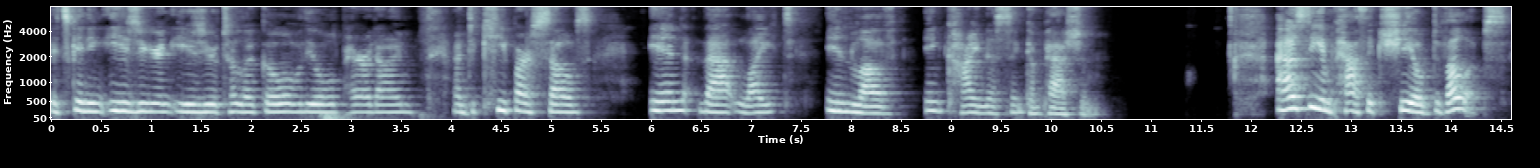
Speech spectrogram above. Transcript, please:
It's getting easier and easier to let go of the old paradigm and to keep ourselves in that light, in love, in kindness and compassion. As the empathic shield develops,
